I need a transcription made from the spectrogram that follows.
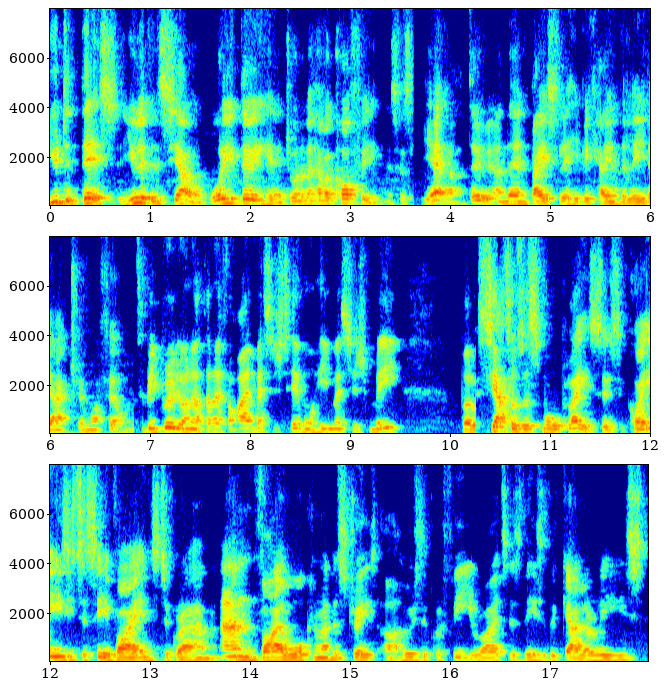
you did this. You live in Seattle. What are you doing here? Do you want to have a coffee? It's just, yeah, I do. And then basically he became the lead actor in my film. To be brutally honest, I don't know if I messaged him or he messaged me, but Seattle's a small place. So it's quite easy to see via Instagram and via walking around the streets. Oh, who's the graffiti writers? These are the galleries.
